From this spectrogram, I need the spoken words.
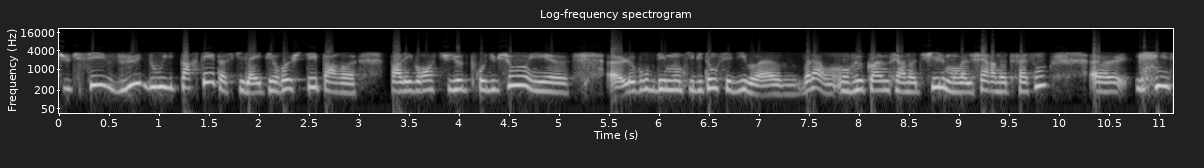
succès vu d'où il partait, parce qu'il a été rejeté par par les grands studios de production et le groupe des Monty Python s'est dit bah, voilà, on veut quand même faire notre film, on va le faire à notre façon. ils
